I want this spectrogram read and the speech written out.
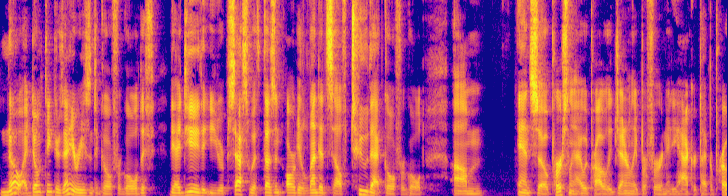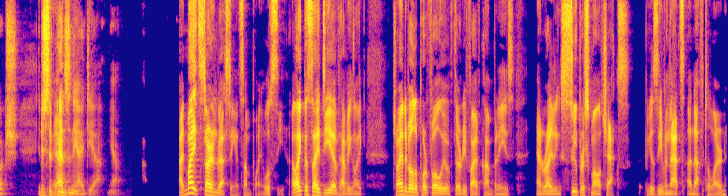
no, I don't think there's any reason to go for gold if the idea that you're obsessed with doesn't already lend itself to that go for gold. Um, and so personally, I would probably generally prefer an indie hacker type approach. It just depends yeah. on the idea. Yeah. I might start investing at some point. We'll see. I like this idea of having like trying to build a portfolio of 35 companies and writing super small checks because even that's enough to learn.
